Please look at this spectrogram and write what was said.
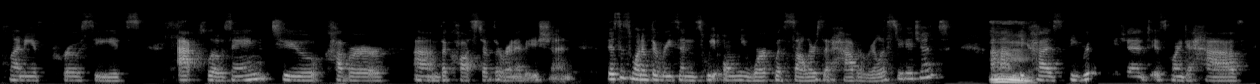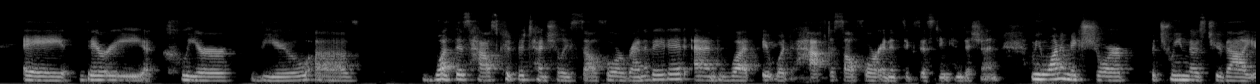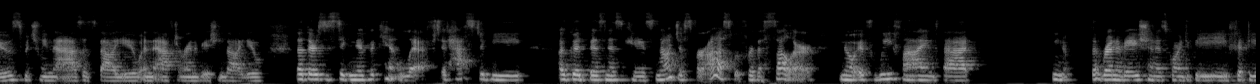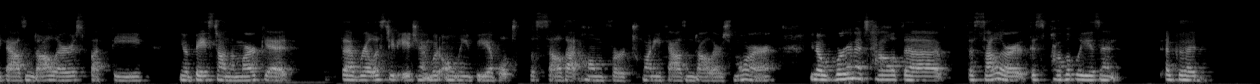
plenty of proceeds at closing to cover um, the cost of the renovation this is one of the reasons we only work with sellers that have a real estate agent um, Mm. because the real estate agent is going to have a very clear view of what this house could potentially sell for renovated and what it would have to sell for in its existing condition. We want to make sure between those two values, between the as value and the after renovation value, that there's a significant lift. It has to be a good business case, not just for us, but for the seller. You know, if we find that, you know, the renovation is going to be $50,000, but the, you know, based on the market, the real estate agent would only be able to sell that home for $20,000 more, you know, we're going to tell the, the seller, this probably isn't a good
